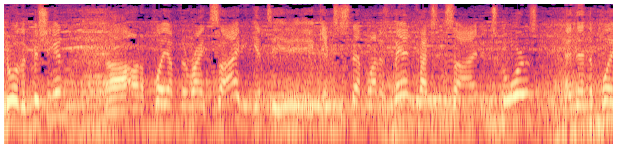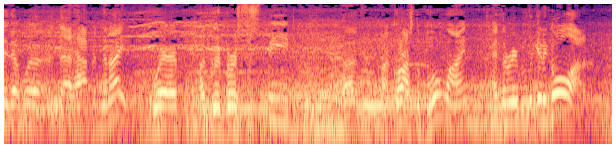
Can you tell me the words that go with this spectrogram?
Northern Michigan uh, on a play up the right side. He gets a, gets a step on his man, cuts inside, and scores. And then the play that that happened tonight, where a good burst of speed uh, across the blue line, and they're able to get a goal out of it.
